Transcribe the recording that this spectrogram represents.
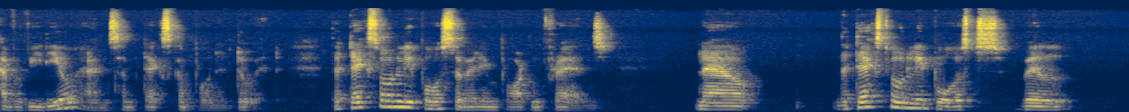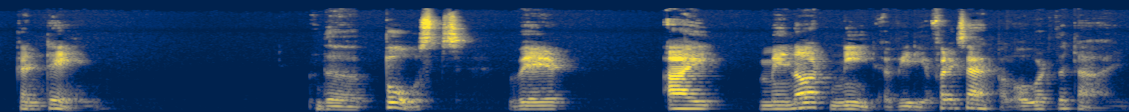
have a video and some text component to it. The text-only posts are very important, friends. Now, the text-only posts will contain the posts where I may not need a video. For example, over the time,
